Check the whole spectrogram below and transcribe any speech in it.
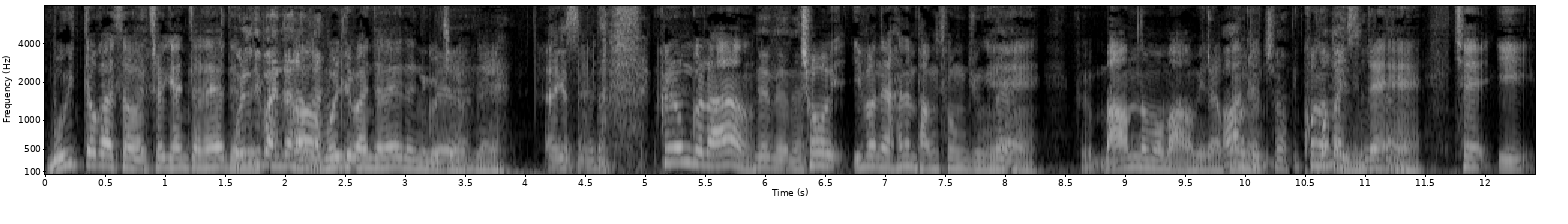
모히또 가서 저기 한잔 해야 되는. 몰디브 한잔 어. 몰디브 한잔 해야 되는 거죠. 네. 네. 알겠습니다. 그런 거랑, 네네네. 저 이번에 하는 방송 중에 네. 그 마음 넘어 마음이라고 아, 하는 좋죠. 코너가 코너 있는데. 예, 제 이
